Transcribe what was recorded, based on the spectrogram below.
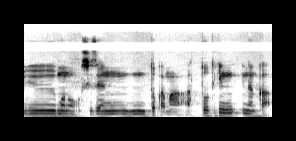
いうもの自然とかまあ圧倒的になんか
